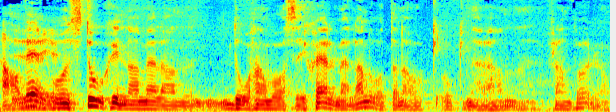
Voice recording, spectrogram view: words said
Ja, det det Och en stor skillnad mellan då han var sig själv mellan låtarna och, och när han framförde dem.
